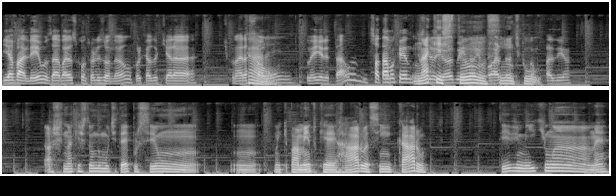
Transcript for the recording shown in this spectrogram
ia valer usar vários controles ou não, por causa que era. Tipo, não era Cara, só um player e tal. Só estavam querendo na destruir o questão, importa sim, tipo. Acho que na questão do multitap, por ser um, um, um equipamento que é raro, assim, caro, teve meio que uma, né,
